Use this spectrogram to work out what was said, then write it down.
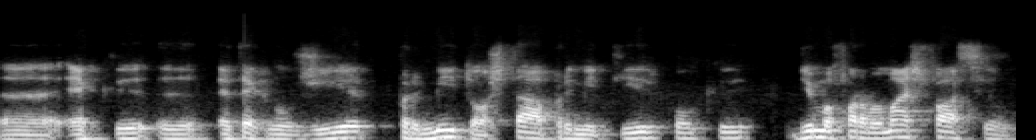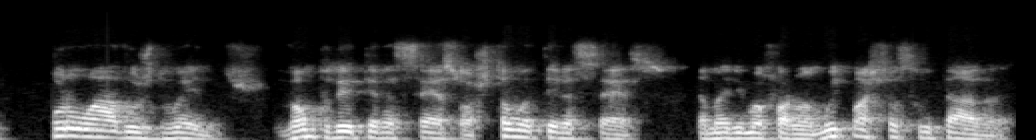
é que a tecnologia permite ou está a permitir com que, de uma forma mais fácil por um lado, os doentes vão poder ter acesso, ou estão a ter acesso, também de uma forma muito mais facilitada,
